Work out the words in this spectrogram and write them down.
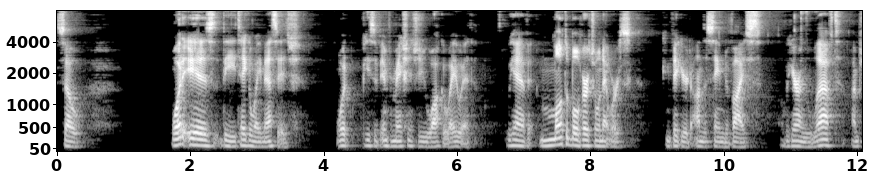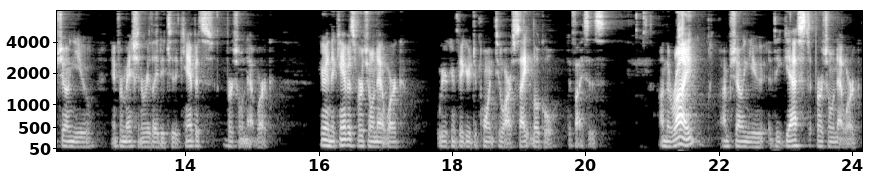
So, what is the takeaway message? What piece of information should you walk away with? We have multiple virtual networks configured on the same device. Over here on the left, I'm showing you information related to the campus virtual network. Here in the campus virtual network, we are configured to point to our site local devices. On the right, I'm showing you the guest virtual network,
